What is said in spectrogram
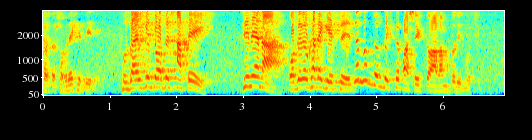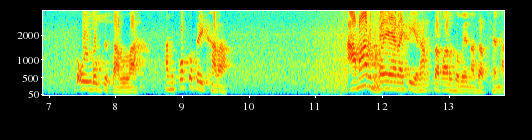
হয়তো সব রেখে ফুজাইল কিন্তু ওদের সাথেই। চিনে না, ওদের ওখানে গেছে। যে লোকজন দেখছে পাশে একটু আরাম করে বসে। তো ওই বলতেছে, আল্লাহ, আমি কতটাই খারাপ। আমার ভয়ে এরা কি রাস্তা পার হবে না, যাচ্ছে না?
